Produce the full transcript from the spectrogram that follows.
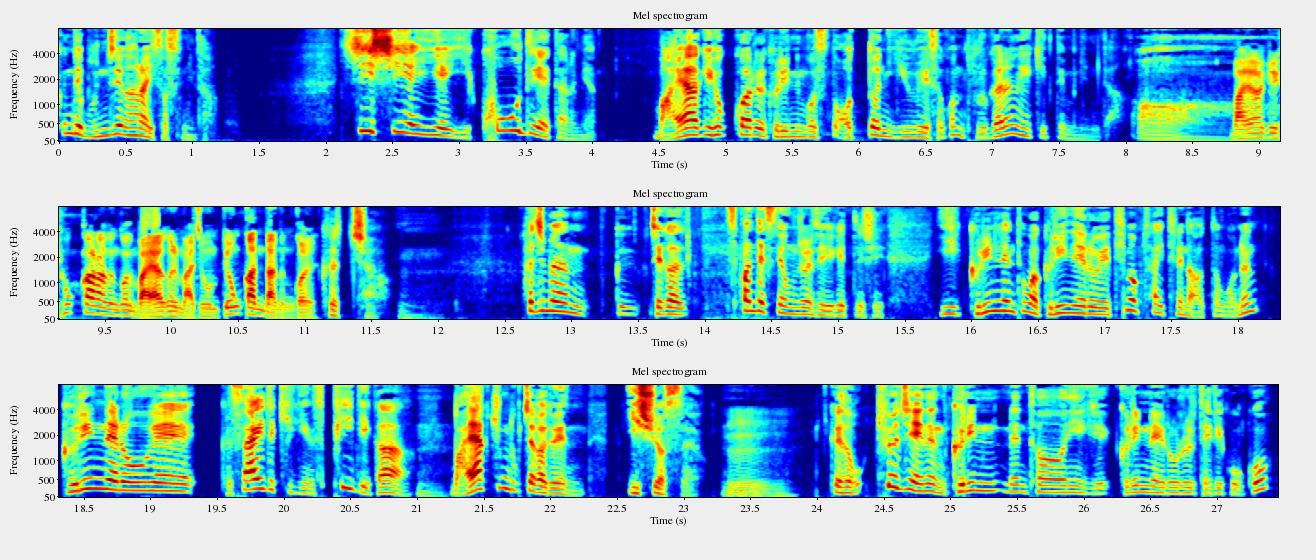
근데 문제가 하나 있었습니다. CCA의 이 코드에 따르면 마약의 효과를 그리는 것은 어떤 이유에서건 불가능했기 때문입니다. 아. 마약의 효과라는 건 마약을 맞으면 뿅 간다는 걸. 그렇죠. 하지만 그 제가 스판덱스 영웅전에서 얘기했듯이 이 그린랜턴과 그린애로의 team-up 타이틀에 나왔던 거는 그린애로우의 그 sidekick인 스피디가 마약 중독자가 된 이슈였어요. 음. 그래서 표지에는 그린 랜턴이 이제 그린애로를 데리고 오고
